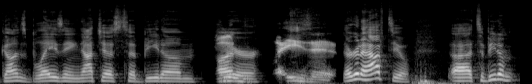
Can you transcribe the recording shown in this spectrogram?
guns blazing, not just to beat them here. Blaze it. They're gonna have to uh, to beat them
